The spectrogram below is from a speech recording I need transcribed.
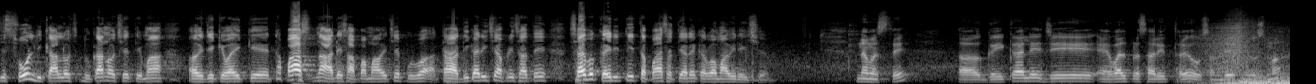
જે સોળ નિકાલો દુકાનો છે, તેમાં જે કહેવાય કે તપાસના આદેશ આપવામાં આવે છે, પુરવઠા અધિકારી છે આપણી સાથે. સાહેબ, કઈ રીતની તપાસ અત્યારે કરવામાં આવી રહી છે? નમસ્તે. ગઈકાલે જે અહેવાલ પ્રસારિત થયો સંદેશ ન્યૂઝમાં,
